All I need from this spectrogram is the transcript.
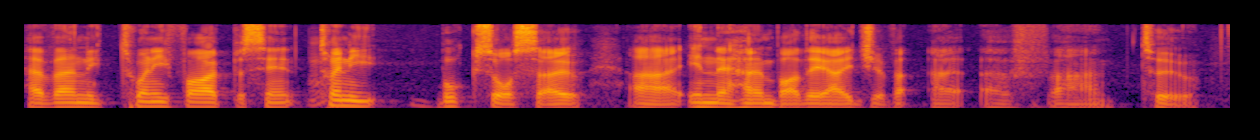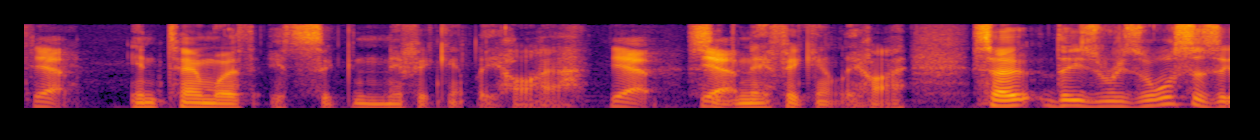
have only 25%, 20 books or so uh, in their home by the age of, uh, of uh, two. Yeah. In Tamworth, it's significantly higher. Yeah. Yeah. Significantly higher. So these resources are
